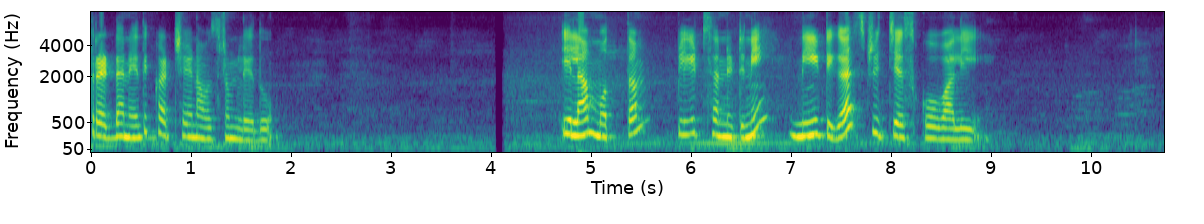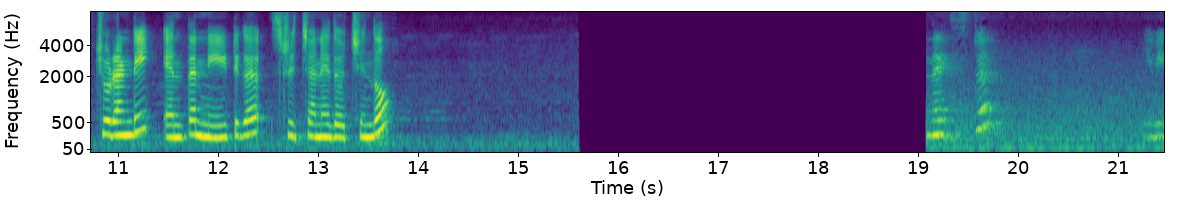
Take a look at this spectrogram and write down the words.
థ్రెడ్ అనేది కట్ చేయని అవసరం లేదు. ఇలా మొత్తం ప్లీట్స్ అన్నిటినీ నీట్గా స్టిచ్ చేసుకోవాలి. చూడండి ఎంత నీట్గా స్టిచ్ అనేది వచ్చిందో. నెక్స్ట్ ఇవి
